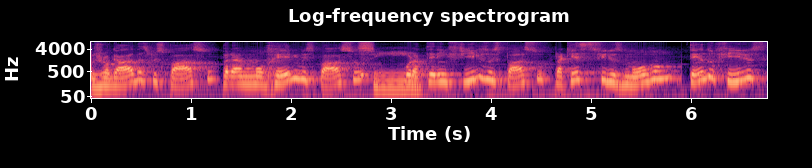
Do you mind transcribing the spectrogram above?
jogadas pro espaço para morrerem no espaço, Sim. por terem filhos no espaço, para que esses filhos morram tendo filhos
